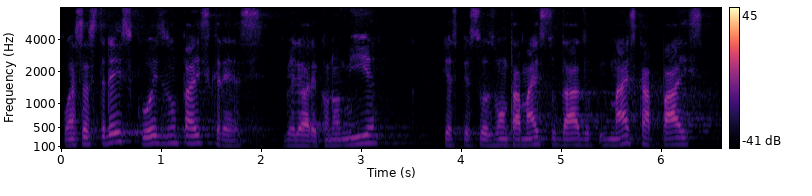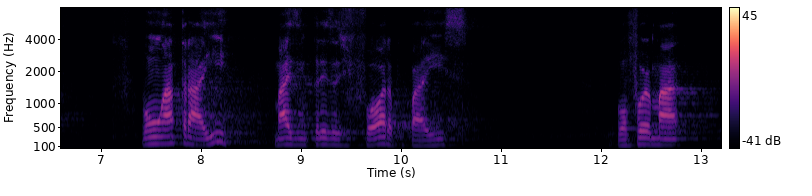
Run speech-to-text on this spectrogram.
Com essas três coisas, um país cresce. Melhora a economia, porque as pessoas vão estar mais estudadas e mais capazes, vão atrair mais empresas de fora para o país, vão formar,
